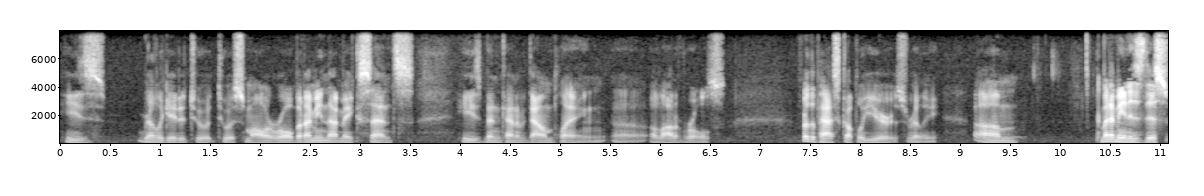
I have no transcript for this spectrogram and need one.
he's relegated to a, to a smaller role. But I mean that makes sense. He's been kind of downplaying uh, a lot of roles for the past couple years, really. Um, but I mean, is this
